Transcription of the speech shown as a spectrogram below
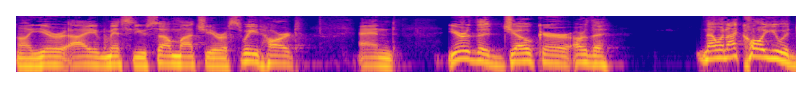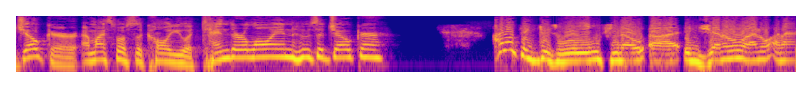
Well, you're, I miss you so much. You're a sweetheart and you're the joker or the, now when I call you a joker, am I supposed to call you a tenderloin who's a joker? I don't think there's rules, you know, uh, in general, and I don't, and I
